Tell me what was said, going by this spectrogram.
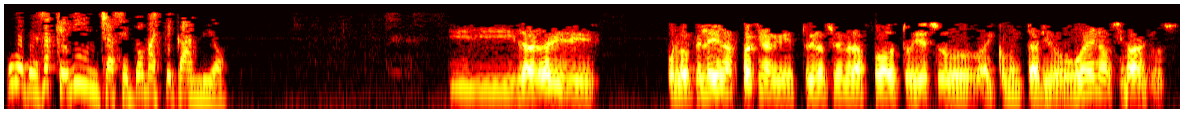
¿cómo pensás que el hincha se toma este cambio? Y la verdad que por lo que leí en las páginas que estuvieron subiendo las fotos y eso, hay comentarios buenos y malos.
